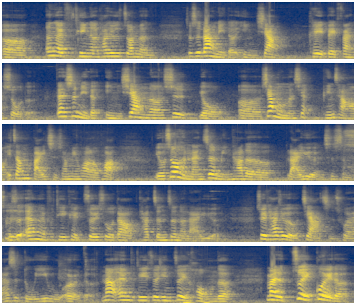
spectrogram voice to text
呃 NFT 呢，它就是专门就是让你的影像可以被贩售的，但是你的影像呢是有呃像我们像平常哦一张白纸上面画的画。有时候很难证明它的来源是什么，可是 NFT 可以追溯到它真正的来源，所以它就有价值出来，它是独一无二的。那 NFT 最近最红的、卖的最贵的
